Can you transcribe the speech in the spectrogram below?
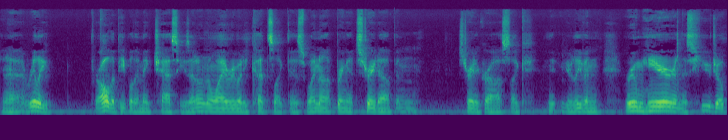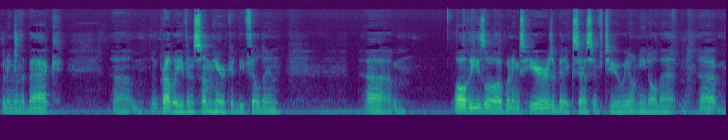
And uh, really, for all the people that make chassis, I don't know why everybody cuts like this. Why not bring it straight up and straight across? Like you're leaving room here and this huge opening in the back. Um, and probably even some here could be filled in. Um, all these little openings here is a bit excessive too. We don't need all that. Um,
